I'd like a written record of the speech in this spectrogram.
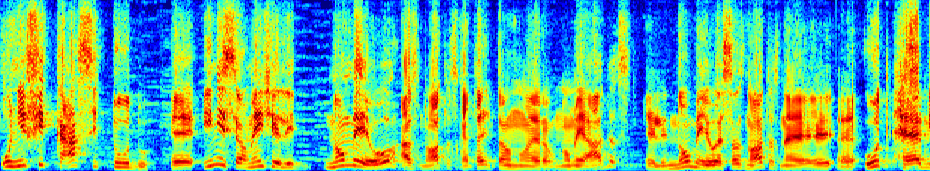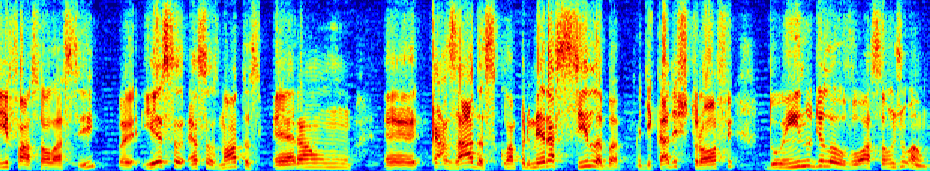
unificasse tudo. É, inicialmente ele nomeou as notas, que até então não eram nomeadas, ele nomeou essas notas, né? É, ut, ré, mi, fá, sol, lá, si. E essa, essas notas eram é, casadas com a primeira sílaba de cada estrofe do hino de louvor a São João.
